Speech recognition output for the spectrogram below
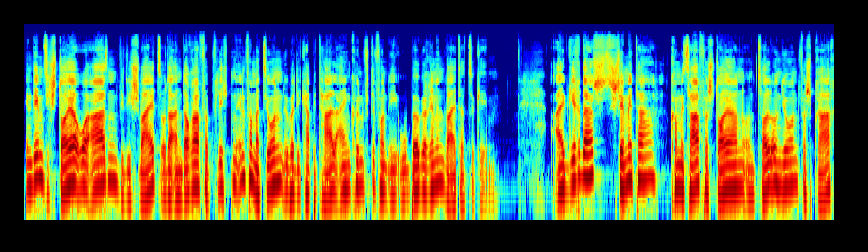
in dem sich Steueroasen wie die Schweiz oder Andorra verpflichten, Informationen über die Kapitaleinkünfte von EU-Bürgerinnen weiterzugeben. Algirdas Şemeta, Kommissar für Steuern und Zollunion, versprach,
